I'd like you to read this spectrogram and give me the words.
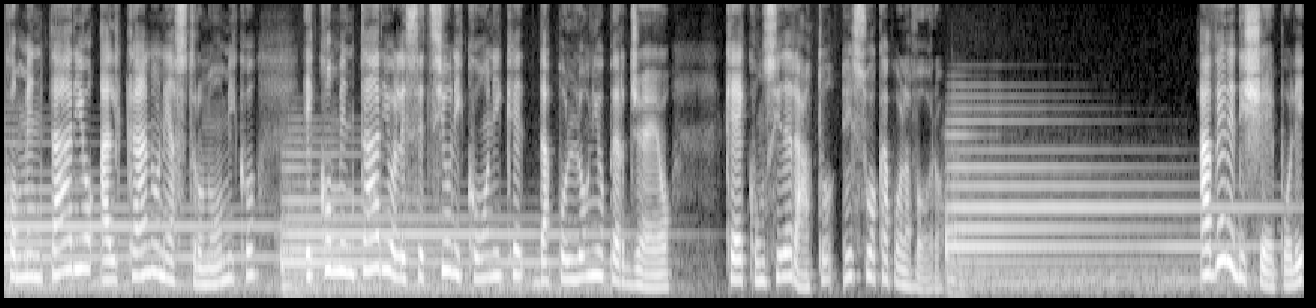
commentario al canone astronomico e commentario alle sezioni coniche da Pollonio Pergeo, che è considerato il suo capolavoro. Avere discepoli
